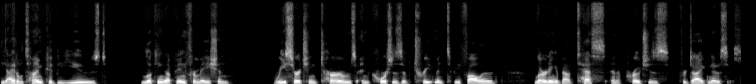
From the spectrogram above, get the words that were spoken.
The idle time could be used looking up information, researching terms and courses of treatment to be followed, learning about tests and approaches for diagnosis.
